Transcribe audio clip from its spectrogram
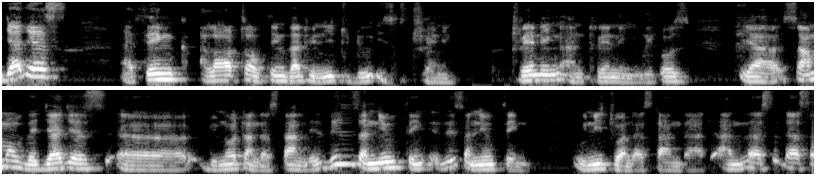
Judges, I think a lot of things that we need to do is training, training and training because yeah, some of the judges uh, do not understand this. This is a new thing. This is a new thing. We need to understand that. And there's, there's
